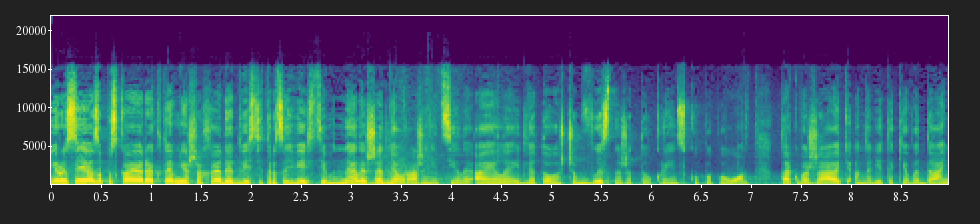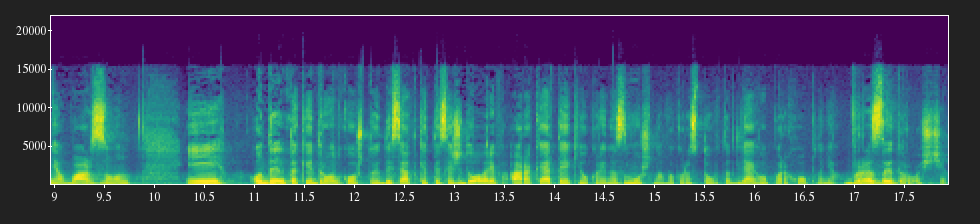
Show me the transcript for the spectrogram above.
І Росія запускає реактивні шахеди 238 не лише для ураження цілей, а й для того, щоб виснажити українську ППО. Так вважають аналітики видання Warzone. І один такий дрон коштує десятки тисяч доларів, а ракети, які Україна змушена використовувати для його перехоплення, в рази дорожчі.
